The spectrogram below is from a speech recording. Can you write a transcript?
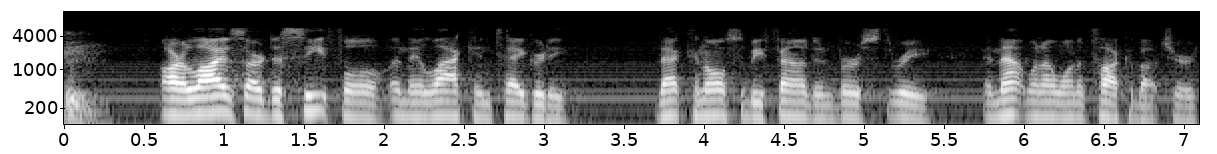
our lives are deceitful and they lack integrity. That can also be found in verse 3. And that one I want to talk about, church.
